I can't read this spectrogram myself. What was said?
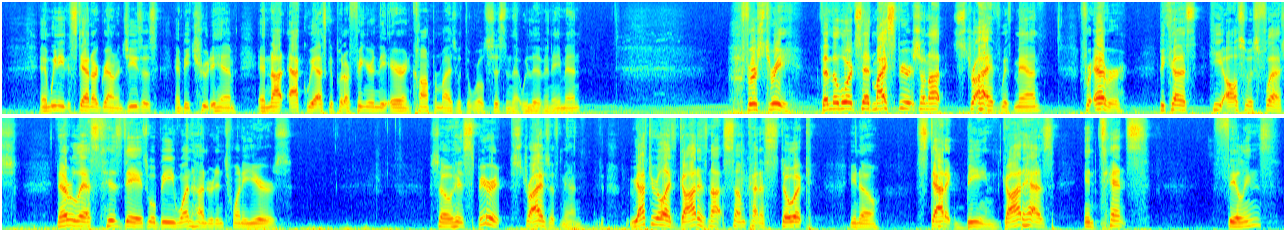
And we need to stand our ground in Jesus and be true to Him and not acquiesce and put our finger in the air and compromise with the world system that we live in. Amen. Verse 3 Then the Lord said, My spirit shall not strive with man forever, because he also is flesh. Nevertheless, his days will be 120 years. So his spirit strives with man you have to realize God is not some kind of stoic, you know, static being. God has intense feelings.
